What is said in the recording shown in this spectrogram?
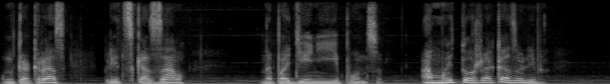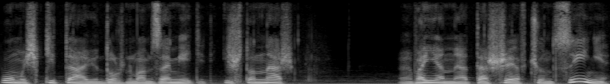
Он как раз предсказал нападение японцев. А мы тоже оказывали помощь Китаю, должен вам заметить. И что наш э, военный атташе в Чунцине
